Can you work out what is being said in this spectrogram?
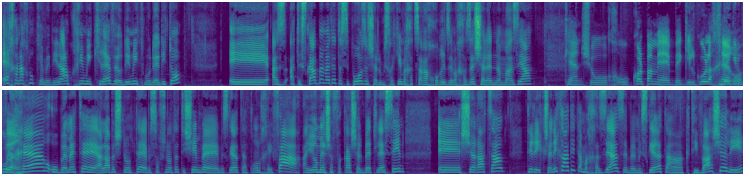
איך אנחנו כמדינה לוקחים מקרה ויודעים להתמודד איתו. אה, אז את הזכרת באמת את הסיפור הזה של משחקים בחצר האחורית, זה מחזה של עדנה מזיה. כן, שהוא כל פעם אה, בגלגול אחר בגלגול עובר. בגלגול אחר, הוא באמת אה, עלה בשנות, בסוף שנות ה-90 במסגרת תיאטרון חיפה, היום יש הפקה של בית לסין שרצה. תראי, כשאני קראתי את המחזה הזה במסגרת הכתיבה שלי,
